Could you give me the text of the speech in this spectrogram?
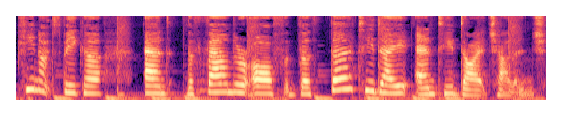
keynote speaker, and the founder of the 30 Day Anti Diet Challenge.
